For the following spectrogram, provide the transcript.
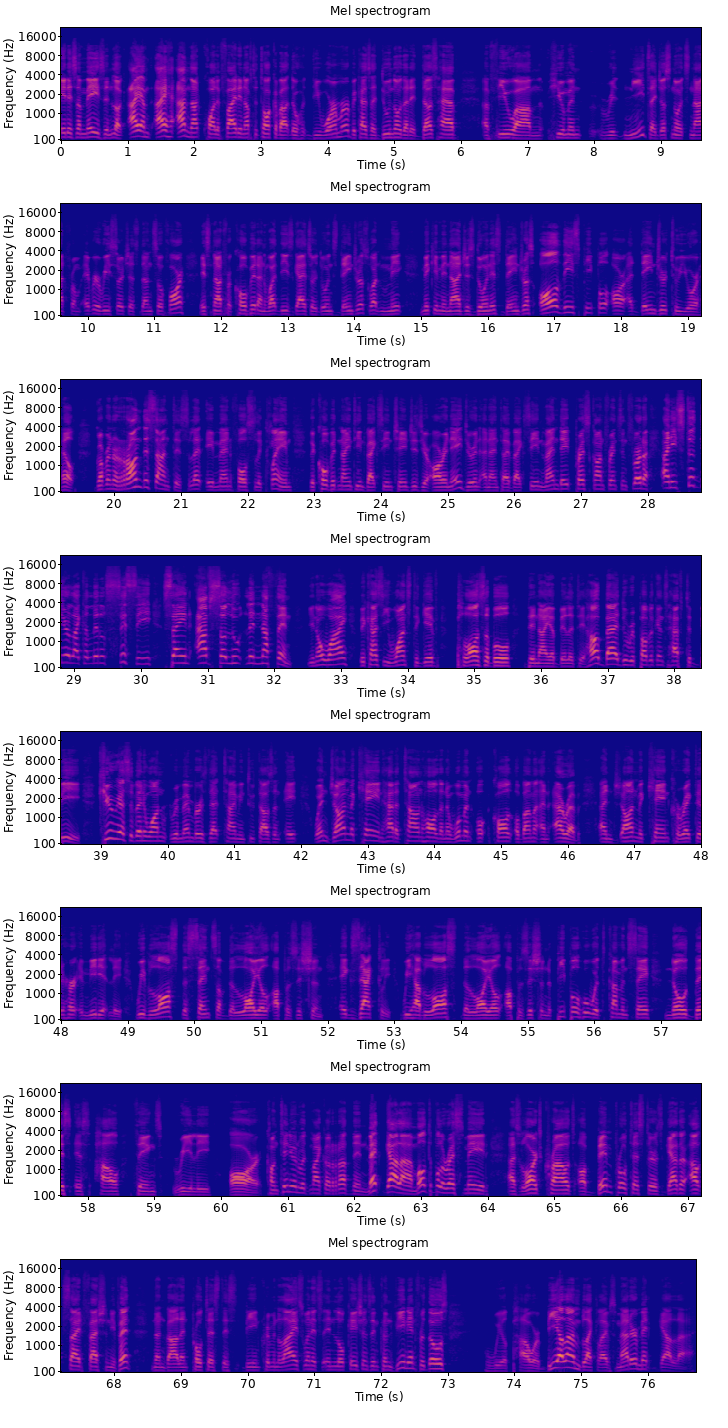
it is amazing. Look, I am I am not qualified enough to talk about the dewormer because I do know that it does have a few um, human re- needs. I just know it's not from every research that's done so far. It's not for COVID, and what these guys are doing is dangerous. What Nicki Minaj is doing is dangerous. All these people are a danger to your health. Governor Ron DeSantis let a man falsely claim the COVID 19 vaccine changes your RNA during an anti vaccine mandate press conference in Florida, and he stood there like a little sissy saying absolutely nothing. You know why? Because he wants to give plausible deniability. How bad do Republicans have to be? Curious if anyone remembers that time in 2008 when John McCain had a town hall and a woman called Obama an Arab, and John McCain corrected her immediately. We've lost the sense of the loyal opposition. Exactly. We have lost the loyal opposition. The people who would come and say, no, this is how things really are. Continuing with Michael Rudnin, Met Gala, multiple arrests made as large crowds of BLM protesters gather outside fashion event. Nonviolent protest is being criminalized when it's in locations inconvenient for those who wield power. BLM, Black Lives Matter, Met Gala.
